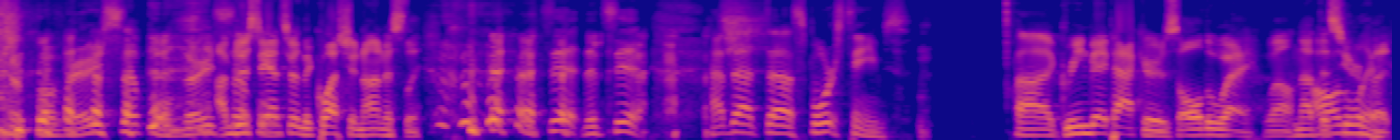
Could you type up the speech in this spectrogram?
well, very simple. Very. I'm just answering the question honestly. that's it. That's it. How about uh, sports teams? Uh, Green Bay Packers all the way. Well, not this year, way. but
